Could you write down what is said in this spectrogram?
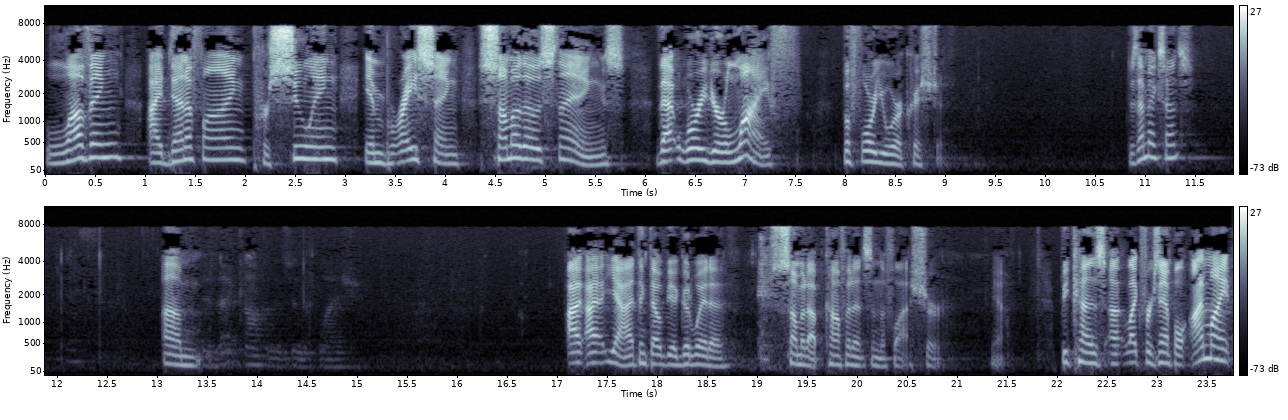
loving, identifying, pursuing, embracing some of those things that were your life before you were a Christian. Does that make sense? Um? I, I, yeah, I think that would be a good way to sum it up. Confidence in the flesh, sure. Yeah. Because, uh, like for example, I might,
